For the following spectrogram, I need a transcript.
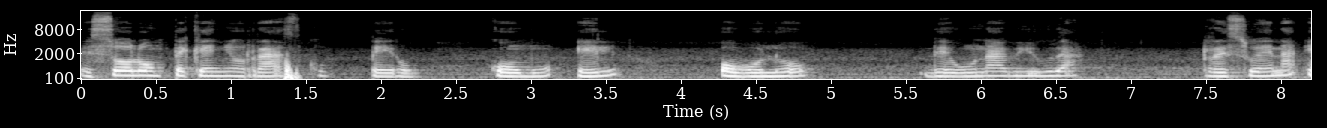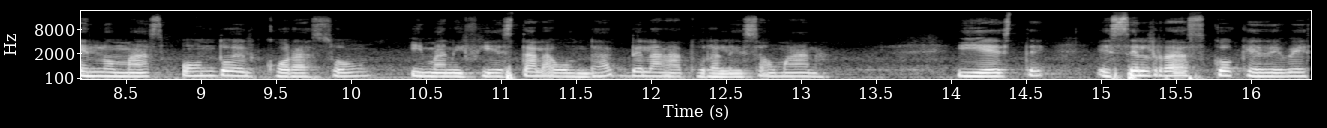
Es solo un pequeño rasgo, pero como él voló de una viuda, resuena en lo más hondo del corazón y manifiesta la bondad de la naturaleza humana. Y este es el rasgo que debe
